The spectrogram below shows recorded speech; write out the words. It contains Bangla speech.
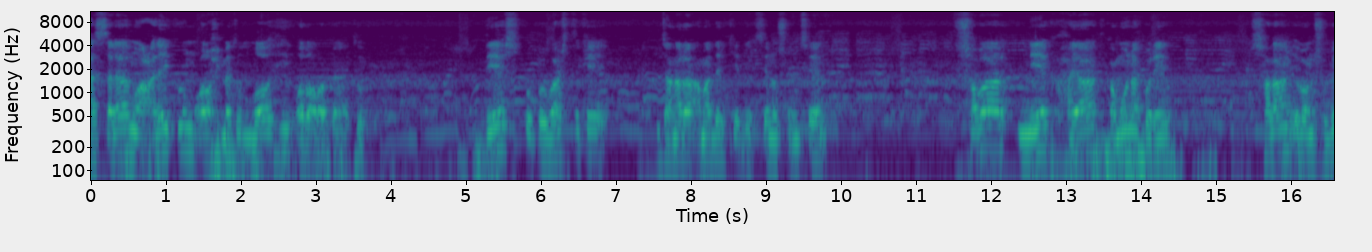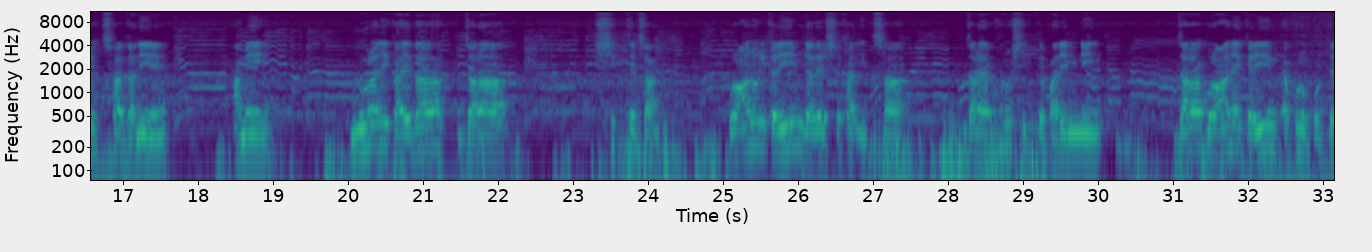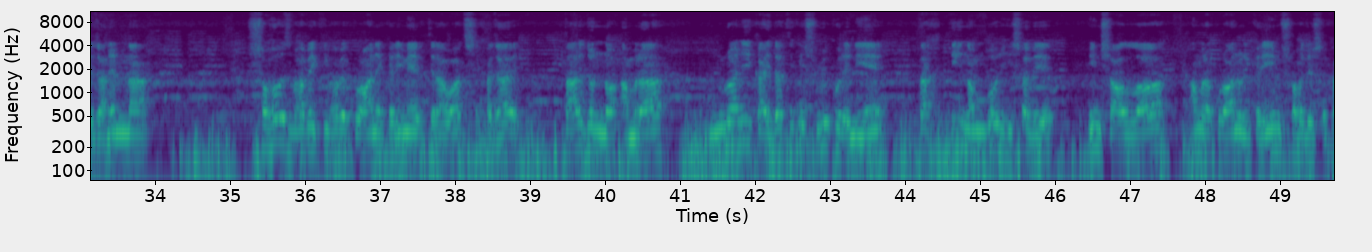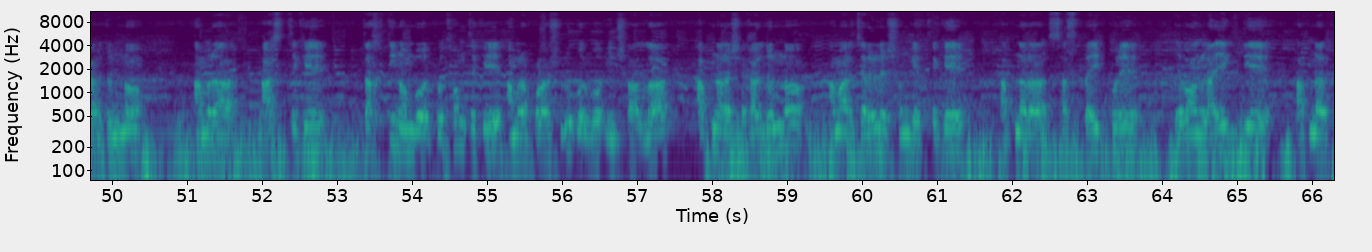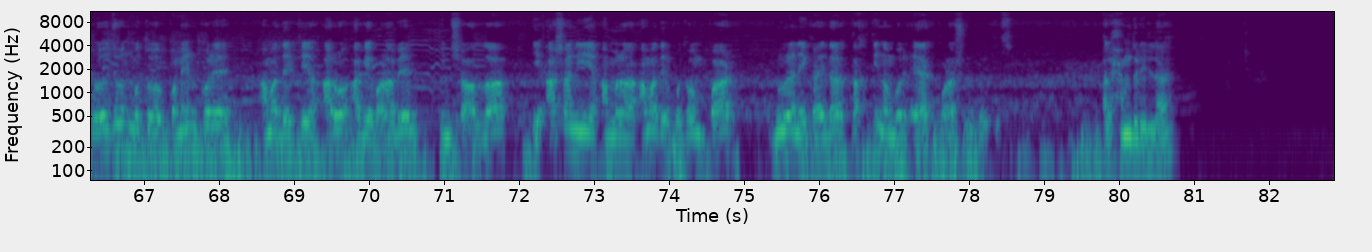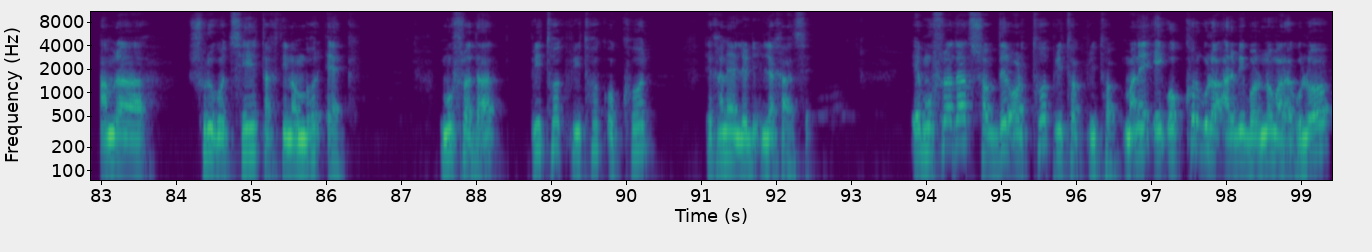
আসসালামু আলাইকুম রহমতুল্লাহি দেশ ও প্রবাস থেকে যারা আমাদেরকে দেখছেন ও শুনছেন, সবার নেক হায়াত কামনা করে সালাম এবং শুভেচ্ছা জানিয়ে আমি নুরানি কায়দা যারা শিখতে চান, কোরআনুল করিম যাদের শেখার ইচ্ছা যারা এখনও শিখতে পারেননি, যারা কোরআনে করিম এখনও পড়তে জানেন না, সহজভাবে কীভাবে কোরআনে করিমের তেলাওয়াত শেখা যায়, তার জন্য আমরা নুরানি কায়দা থেকে শুরু করে নিয়ে তাখতি নম্বর হিসাবে ইনশাআল্লাহ আমরা কোরআনুল করিম সহজে শেখার জন্য আমরা আজ থেকে তাখতি নম্বর প্রথম থেকে আমরা পড়া শুরু করব ইনশাআল্লাহ। আপনারা শেখার জন্য আমার চ্যানেলের সঙ্গে থেকে আপনারা সাবস্ক্রাইব করে এবং লাইক দিয়ে আপনার প্রয়োজন মতো কমেন্ট করে আমাদেরকে আরও আগে বাড়াবেন, ইনশাআল্লাহ। এই আশা নিয়ে আমরা আমাদের প্রথম পাঠ নুরানি কায়দার তাখতি নম্বর এক পড়া শুরু করতেছি। আলহামদুলিল্লাহ। আমরা শুরু করছি তাখতি নম্বর এক। মুফরাদাত, পৃথক পৃথক অক্ষর এখানে লেখা আছে। এ মুফরাদাত শব্দের অর্থ পৃথক পৃথক। মানে এই অক্ষরগুলো, আরবি বর্ণমালাগুলো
